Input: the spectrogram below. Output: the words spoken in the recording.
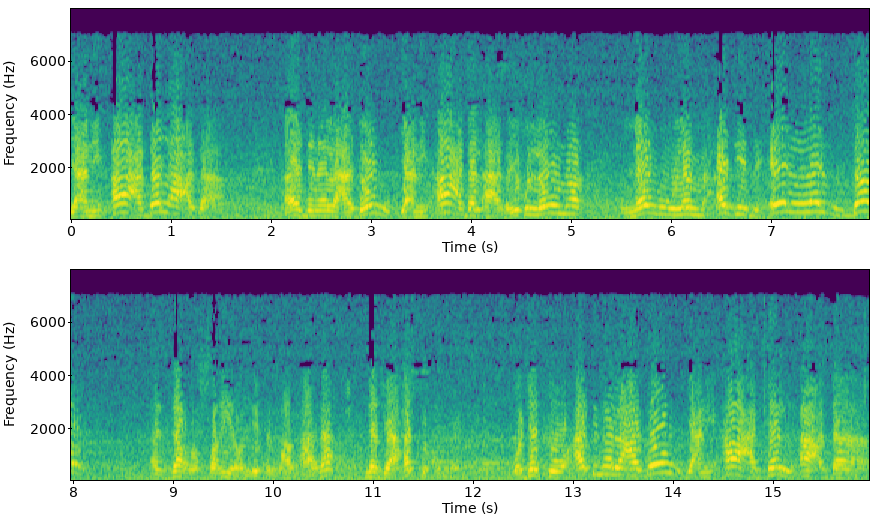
يعني أعدى الأعداء. أدنى العدو يعني أعدى الأعداء. يقول لو لو لم أجد إلا الذر الذر الصغير اللي في الأرض هذا لجاهدتكم به. وجدت أدنى العدو يعني أعدى الأعداء.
